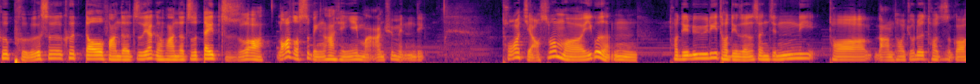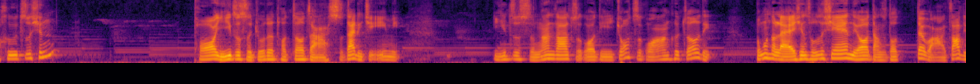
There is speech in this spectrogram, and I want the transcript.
去拍摄去堵方舟子，要跟方舟子对质啊。那个视频好像也蛮出名的。他就是那么一个人，他的履历，他的人生经历，他让他觉得他自个很自信。他一直是觉得他走在时代的前面。一直是按照自个的价值观去做的，不管他内心说是想的啊，但是他对外造的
